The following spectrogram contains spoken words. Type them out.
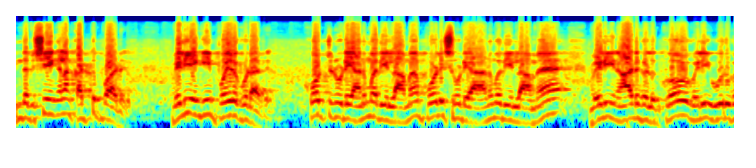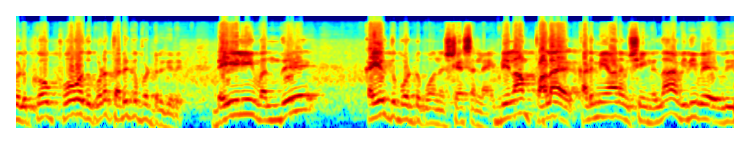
இந்த விஷயங்கள்லாம் கட்டுப்பாடு. வெளியே எங்கேயும் போயிடக்கூடாது. கோர்ட்டினுடைய அனுமதி இல்லாமல் போலீஸினுடைய அனுமதி இல்லாமல் வெளி நாடுகளுக்கோ வெளி ஊர்களுக்கோ போவது கூட தடுக்கப்பட்டிருக்குது. டெய்லியும் வந்து கையெழுத்து போட்டு போன ஸ்டேஷனில். இப்படிலாம் பல கடுமையான விஷயங்கள் தான் விதி விதி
